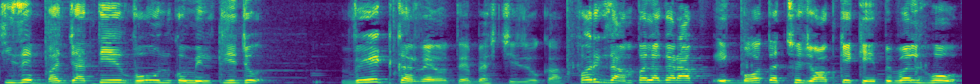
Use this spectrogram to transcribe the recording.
चीज़ें बच जाती है, वो उनको मिलती है जो वेट कर रहे होते हैं बेस्ट चीज़ों का। फॉर एग्ज़ाम्पल अगर आप एक बहुत अच्छे जॉब के केपेबल हो,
